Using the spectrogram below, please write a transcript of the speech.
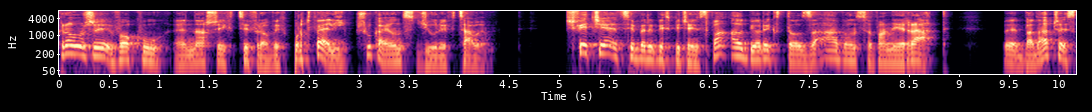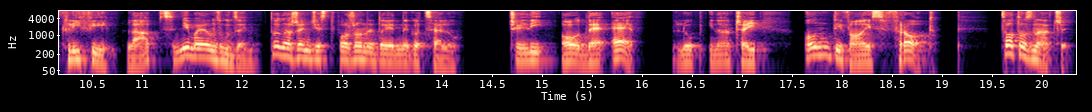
krąży wokół e, naszych cyfrowych portfeli, szukając dziury w całym. W świecie cyberbezpieczeństwa Albiorix to zaawansowany rad. E, Badacze z Cliffy Labs nie mają złudzeń. To narzędzie stworzone do jednego celu, czyli ODF lub inaczej On-Device Fraud. Co to znaczy?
